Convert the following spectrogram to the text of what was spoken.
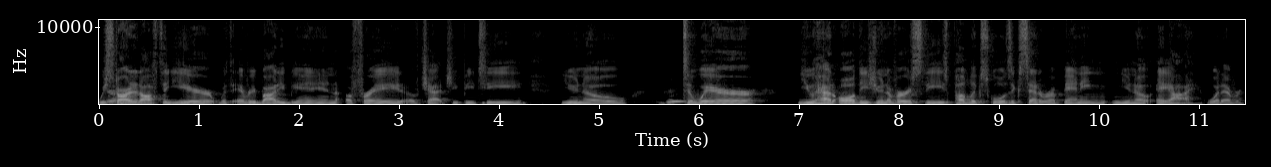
We Yeah. started off the year with everybody being afraid of Chat GPT, you know, to where you had all these universities, public schools, et cetera, banning, you know, AI, whatever.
